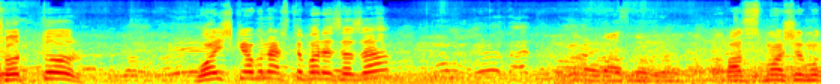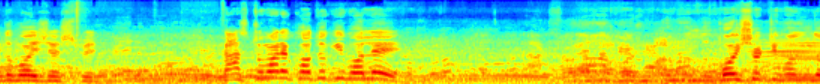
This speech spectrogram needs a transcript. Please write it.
সত্তর। বয়স কেমন আসতে পারে চাচা? পাঁচ মাসের মতো বয়স আসবে। কাস্টমারে কত কি বলে? পঁয়ষট্টি পর্যন্ত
